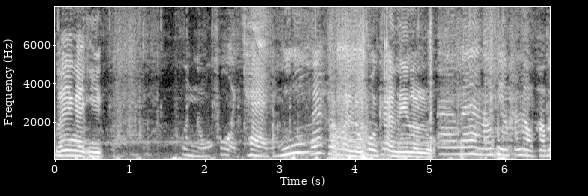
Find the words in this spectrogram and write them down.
แล้วยังไงอีกคุณหนูปวดแขนนี้เอ๊ะทำไมหนูพูดแค่นี้ล่ะลูก แม่น้องพิมพ์ขนมเขาไป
